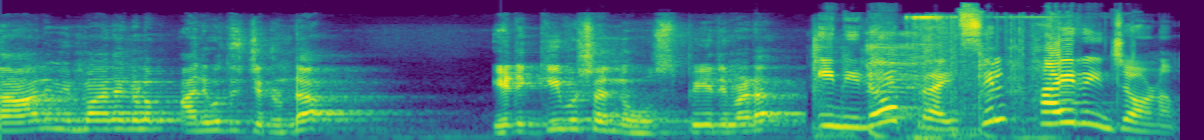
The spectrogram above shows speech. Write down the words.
നാല് വിമാനങ്ങളും അനുവദിച്ചിട്ടുണ്ട്. Idukki vision news Peermade. ഇനി ലോ പ്രൈസിൽ ഹൈ റേഞ്ച് ഓണം.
